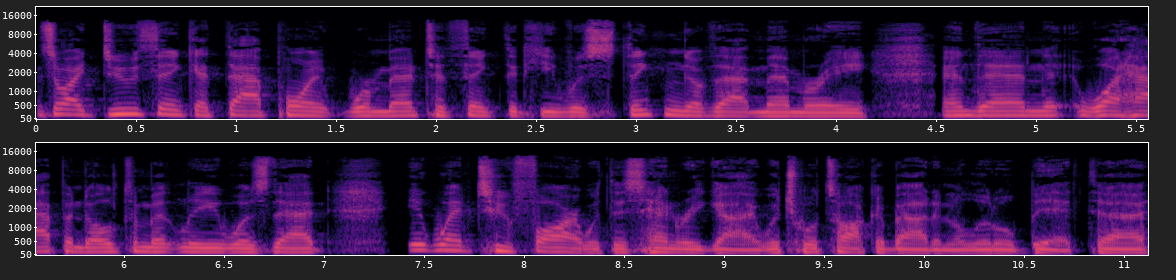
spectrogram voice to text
And so I do think at that point, we're meant to think that he was thinking of that memory. And then what happened ultimately was that it went too far with this Henry guy, which we'll talk about in a little bit. Uh,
